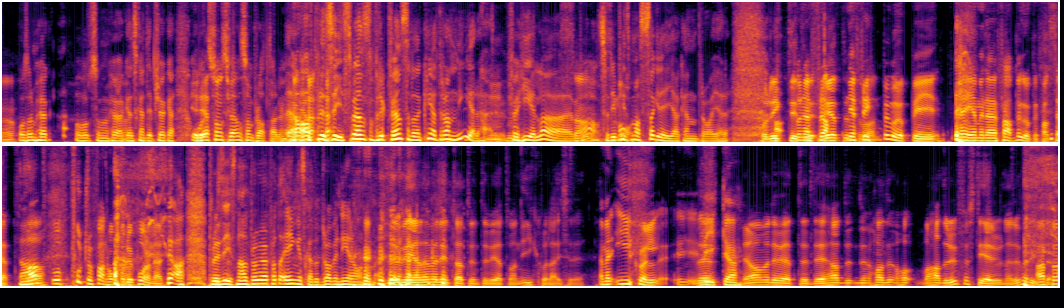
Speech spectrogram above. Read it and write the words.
Ja. och så de höga, och så de höga, ska jag inte försöka. Är Och- det som Svensson pratar? Ja precis, Svensson-frekvenserna den kan jag dra ner här för hela, Så, så det smart. finns massa grejer jag kan dra i här. På riktigt, Så när, fra, när Frippe går upp i, nej jag menar Fabbe går upp i falsett, Ja. och fort som fan hoppar du på den där. Ja precis, när han börjar prata engelska då drar vi ner honom. Du menar väl inte att du inte vet vad en equalizer är? Ja men equal, eh, Det- lika, Ja, men du vet, det hade, du hade, ha, vad hade du för stereo när du var ja liten?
